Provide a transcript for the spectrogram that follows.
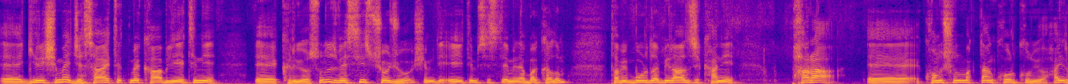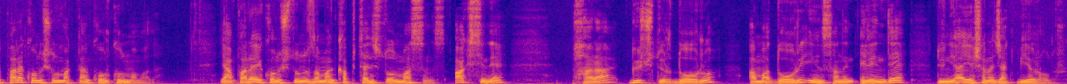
E, girişime cesaret etme kabiliyetini e, kırıyorsunuz ve siz çocuğu şimdi eğitim sistemine bakalım. Tabi burada birazcık hani para e, konuşulmaktan korkuluyor. Hayır para konuşulmaktan korkulmamalı. Yani parayı konuştuğunuz zaman kapitalist olmazsınız. Aksine para güçtür doğru ama doğru insanın elinde dünya yaşanacak bir yer olur.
